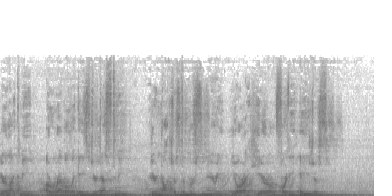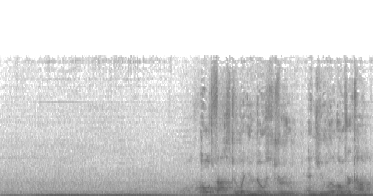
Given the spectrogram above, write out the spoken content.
You're like me, a rebel against your destiny. You're not just a mercenary, you're a hero for the ages. Hold fast to what you know is true, and you will overcome.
